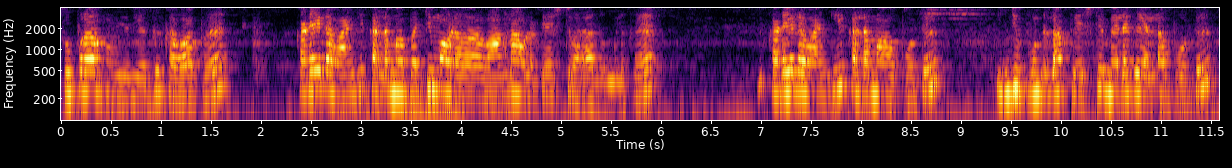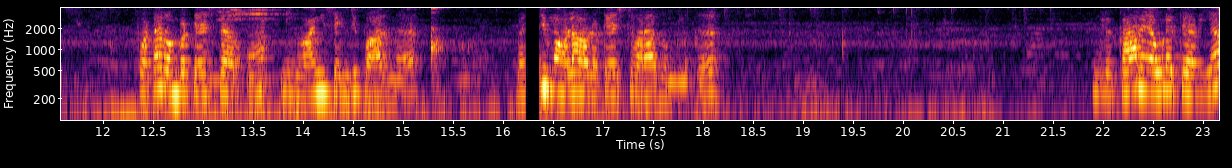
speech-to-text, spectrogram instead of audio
சூப்பராக இருக்கும். இது எக்கு கவாப்பு. கடையில் வாங்கி கடல பஜ்ஜி மாவில் வாங்கினா அவ்வளோ டேஸ்ட் வராது உங்களுக்கு. கடையில் வாங்கி கடல மாவு போட்டு இஞ்சி பூண்டுலாம் பேஸ்ட்டு மிளகு எல்லாம் போட்டு போட்டால் ரொம்ப டேஸ்ட்டாக இருக்கும். நீங்கள் வாங்கி செஞ்சு பாருங்கள் பஜ்ஜி மாவுலாம் அவ்வளோ டேஸ்ட் வராது உங்களுக்கு. உங்களுக்கு காரம் எவ்வளோ தேவையோ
